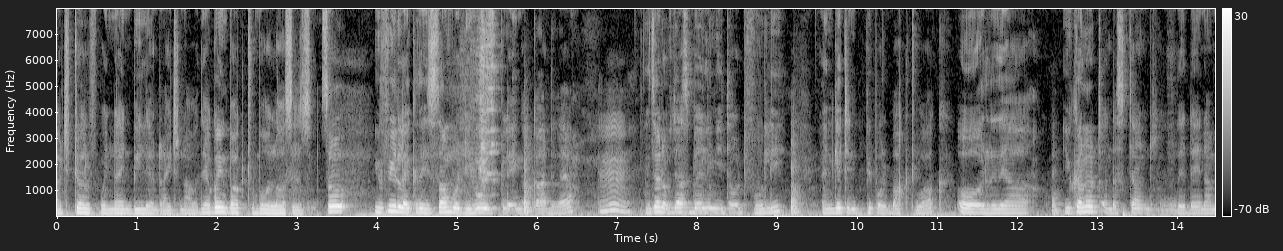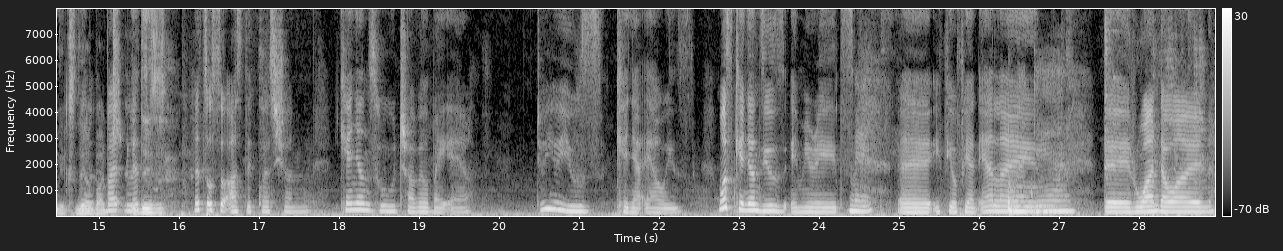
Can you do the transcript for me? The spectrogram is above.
at 12.9 billion right now. They are going back to more losses. So you feel like there's somebody who is playing a card there Mm. instead of just bailing it out fully and getting people back to work, or they are. You cannot understand the dynamics there, But- but, but let's- there's Let's also ask the question: Kenyans who travel by air, do you use Kenya Airways? Most Kenyans use Emirates, uh, Ethiopian Airlines, Yeah. the Rwanda one.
